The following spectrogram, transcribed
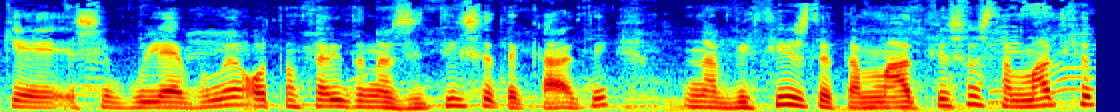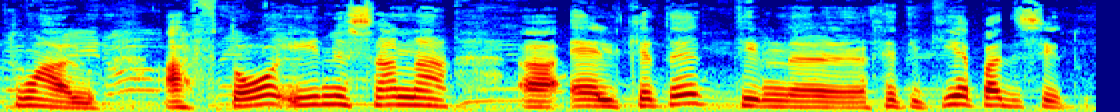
και συμβουλεύουμε όταν θέλετε να ζητήσετε κάτι, να βυθίζετε τα μάτια σας στα μάτια του άλλου. Αυτό είναι σαν να α, έλκεται την ε, θετική απάντησή του.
